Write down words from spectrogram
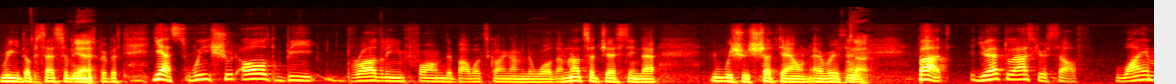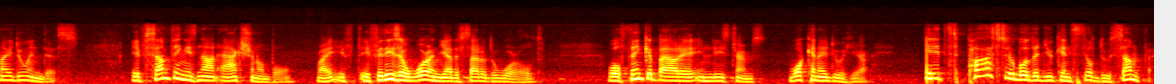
read obsessively yeah. newspapers. Yes we should all be broadly informed about what's going on in the world. I'm not suggesting that we should shut down everything. No. but you have to ask yourself why am i doing this? If something is not actionable right if, if it is a war on the other side of the world well think about it in these terms. What can i do here? It's possible that you can still do something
